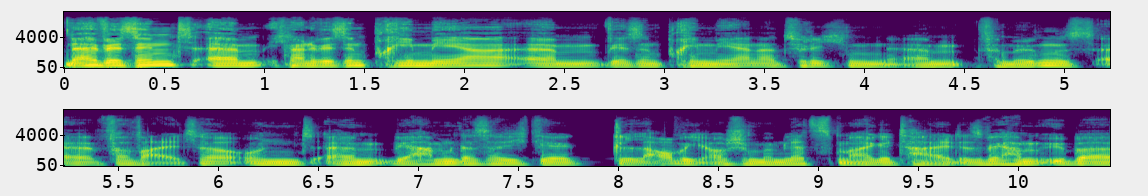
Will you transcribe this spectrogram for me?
Na, wir sind, ähm, ich meine, wir sind primär, ähm, wir sind primär natürlich ein ähm, Vermögensverwalter äh, und ähm, wir haben, das hatte ich dir, glaube ich, auch schon beim letzten Mal geteilt. Also wir haben über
